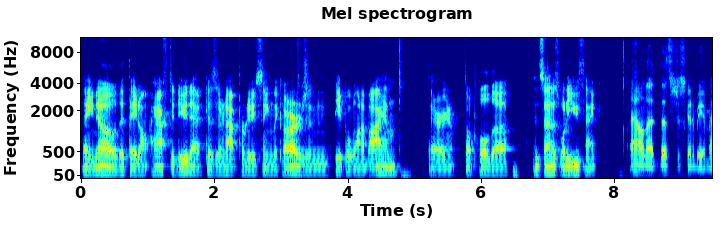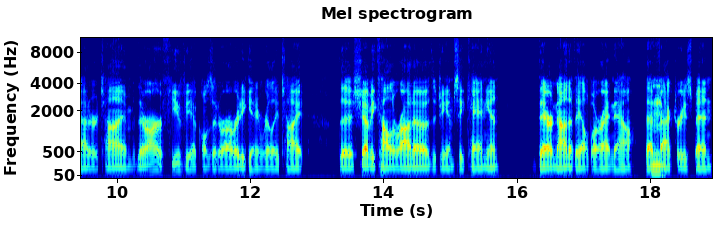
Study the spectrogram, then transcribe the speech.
they know that they don't have to do that because they're not producing the cars and people want to buy them they're gonna they'll pull the incentives. What do you think? Well, that that's just going to be a matter of time. There are a few vehicles that are already getting really tight. The Chevy Colorado, the GMC Canyon, they're not available right now. That mm. factory's been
